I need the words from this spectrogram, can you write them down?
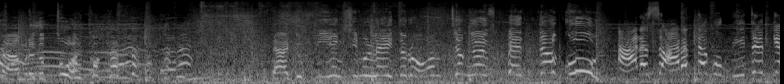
나 아무래도 토할 것 같다. 나도 비행 시뮬레이터로 엄청 연습했다고. 알았어, 알았다고 믿을게.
